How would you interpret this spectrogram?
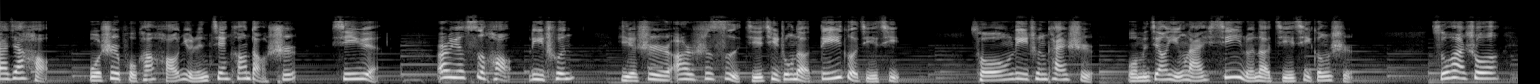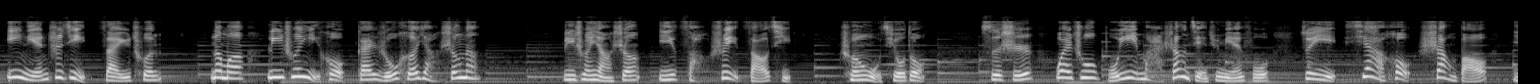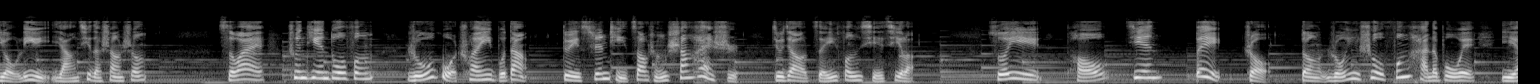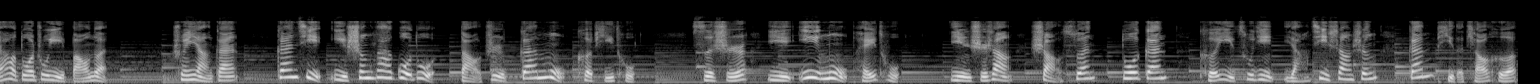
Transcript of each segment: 大家好，我是普康好女人健康导师新月。二月四号立春，也是二十四节气中的第一个节气。从立春开始，我们将迎来新一轮的节气更始。俗话说，一年之计在于春。那么立春以后该如何养生呢？立春养生宜早睡早起，春捂秋冻。此时外出不宜马上减去棉服，最宜夏厚上薄，有利于阳气的上升。此外，春天多风，如果穿衣不当，对身体造成伤害时，就叫贼风邪气了。所以头、肩、背、肘等容易受风寒的部位，也要多注意保暖。春养肝，肝气易生发过度，导致肝木克脾土，此时以益木培土。饮食上少酸多甘，可以促进阳气上升、肝脾的调和。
